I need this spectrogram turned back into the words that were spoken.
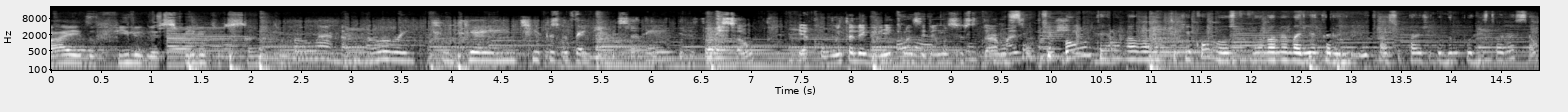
Pai, do Filho e do Espírito Santo. Boa noite, gente. Tudo bem com vocês? restauração e é com muita alegria que nós iremos estudar mais um Que bom tê-lo novamente aqui conosco. Meu nome é Maria Carolina e faço parte do grupo Restauração.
